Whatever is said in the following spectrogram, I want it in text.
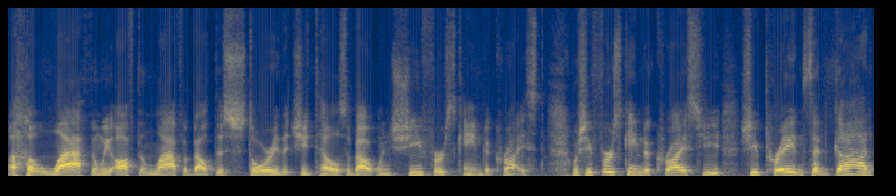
uh, laugh, and we often laugh about this story that she tells about when she first came to Christ. When she first came to Christ, she, she prayed and said, God,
